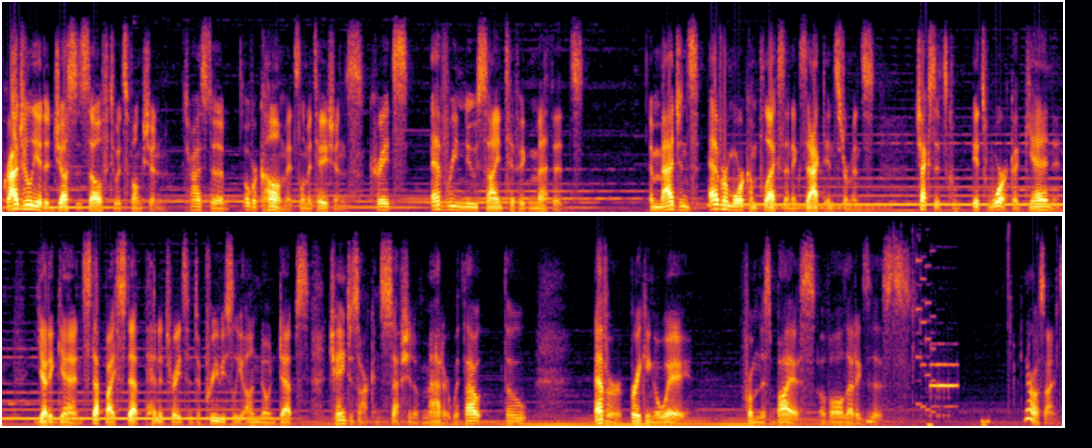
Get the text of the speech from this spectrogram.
Gradually it adjusts itself to its function, tries to overcome its limitations, creates every new scientific methods, imagines ever more complex and exact instruments, checks its, its work again and yet again, step by step penetrates into previously unknown depths, changes our conception of matter without, though, ever breaking away from this bias of all that exists. Neuroscience.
